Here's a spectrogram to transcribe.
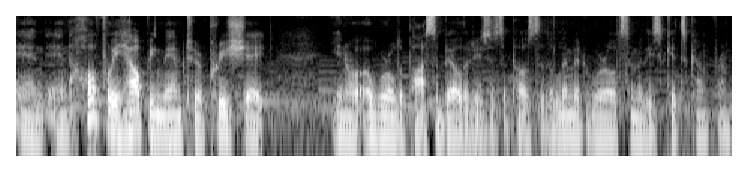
and, and hopefully helping them to appreciate, you know, a world of possibilities as opposed to the limited world some of these kids come from.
